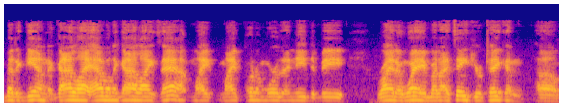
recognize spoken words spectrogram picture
but again, a guy like having a guy like that might might put them where they need to be right away. But I think you're taking uh,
